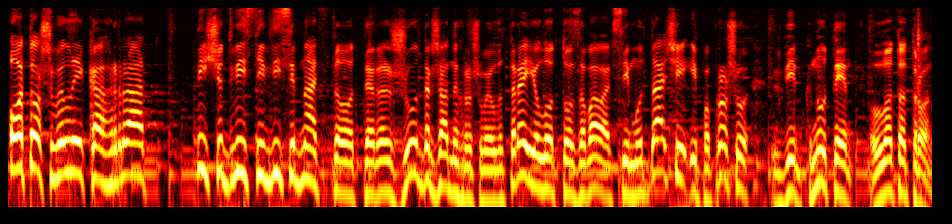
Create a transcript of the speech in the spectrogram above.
Отож, велика гра 1218-го тиражу державної грошової лотереї Лото Забава. Всім удачі і попрошу вімкнути лототрон.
